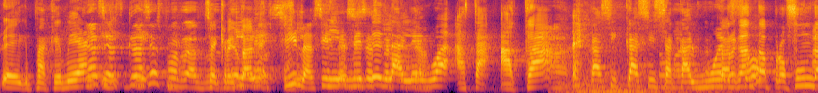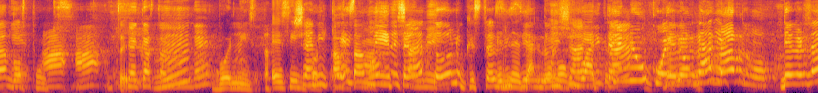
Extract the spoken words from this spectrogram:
Eh, para que vean. Gracias, y- y- gracias por la Secretaria. Sí, la si le metes la lengua hasta acá, casi, casi saca el muerto. Garganta profunda, dos puntos. Ah, ah, ¿checa hasta dónde? Buenísimo. Es importante. es ¿Hasta dónde, neta todo lo que estás Es neta. diciendo. Luego. Tiene un cuello de verdad esto- largo. de verdad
